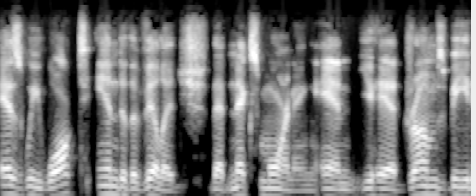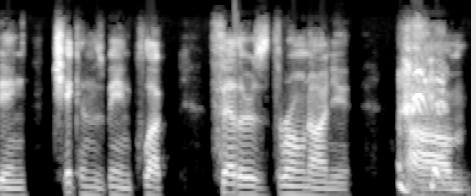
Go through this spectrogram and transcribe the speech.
as we walked into the village that next morning and you had drums beating, chickens being plucked, feathers thrown on you? Um,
